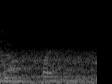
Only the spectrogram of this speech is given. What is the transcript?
cooking person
